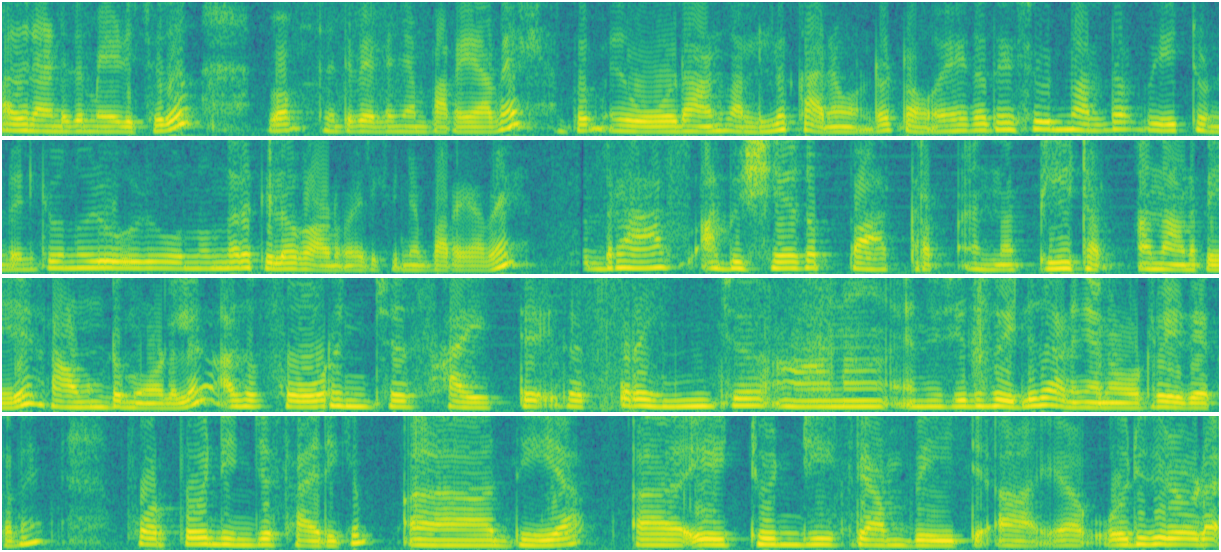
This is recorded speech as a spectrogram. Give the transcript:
അതിനാണ് ഇത് മേടിച്ചത്. അപ്പം അതിന്റെ വില ഞാൻ പറയാവേ. അപ്പം ഓടാണ് നല്ല കനമുണ്ട് കേട്ടോ. ഏകദേശം ഒരു നല്ല വെയിറ്റ് ഉണ്ട്. എനിക്ക് ഒരു ഒന്നൊന്നര കിലോ കാണുമായിരിക്കും ഞാൻ പറയാവേ. ബ്രാസ് അഭിഷേക പാത്രം എന്ന പീഠം എന്നാണ് പേര്. റൗണ്ട് മോഡൽ അത് ഫോർ ഇഞ്ചസ് ഹൈറ്റ് ഇത് എത്ര ഇഞ്ച് ആണ് എന്ന് വെച്ചാൽ ഇത് വലുതാണ് ഞാൻ ഓർഡർ ചെയ്തേക്കുന്നത് ഫോർ പോയിന്റ് ഇഞ്ചസ് ആയിരിക്കും. ദിയ ട്വന്റി ഗ്രാം വെയിറ്റ് ഒരു കിലോയുടെ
